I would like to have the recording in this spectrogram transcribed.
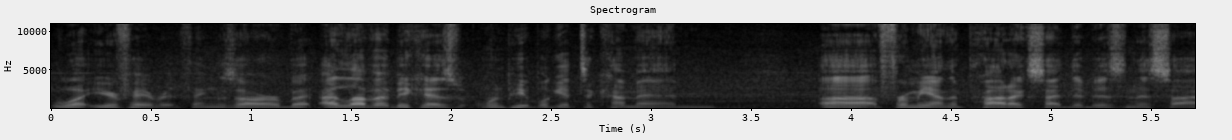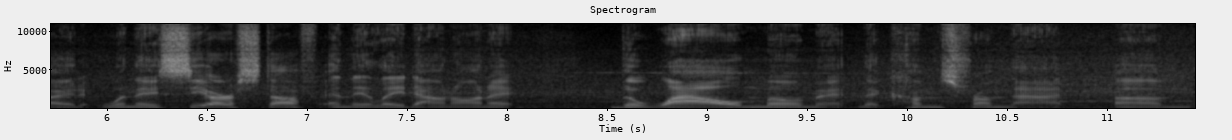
what your favorite things are, but I love it because when people get to come in, uh, for me on the product side, the business side, when they see our stuff and they lay down on it, the wow moment that comes from that, um,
